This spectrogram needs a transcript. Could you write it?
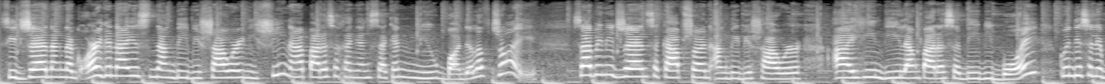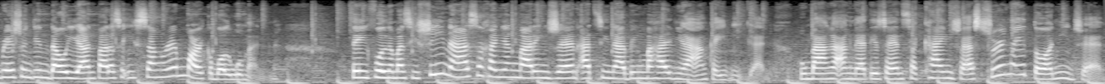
Si Jen ang nag-organize ng baby shower ni Sheena para sa kanyang second new bundle of joy. Sabi ni Jen sa caption, ang baby shower ay hindi lang para sa baby boy, kundi celebration din daw yan para sa isang remarkable woman. Thankful naman si Sheena sa kanyang maring Jen at sinabing mahal niya ang kaibigan. Humanga ang netizen sa kind gesture na ito ni Jen.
